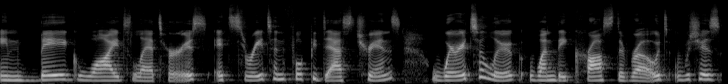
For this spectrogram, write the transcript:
in big white letters, it's written for pedestrians where to look when they cross the road, which is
